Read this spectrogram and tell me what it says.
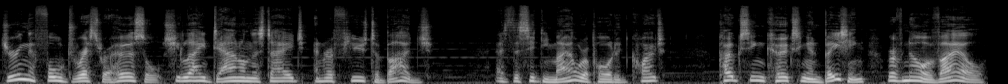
During the full dress rehearsal, she lay down on the stage and refused to budge. As the Sydney Mail reported, quote, coaxing, coaxing, and beating were of no avail.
